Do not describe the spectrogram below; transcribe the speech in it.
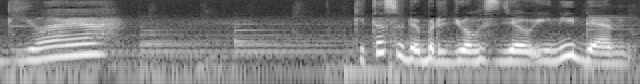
Gila ya. Kita sudah berjuang sejauh ini dan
